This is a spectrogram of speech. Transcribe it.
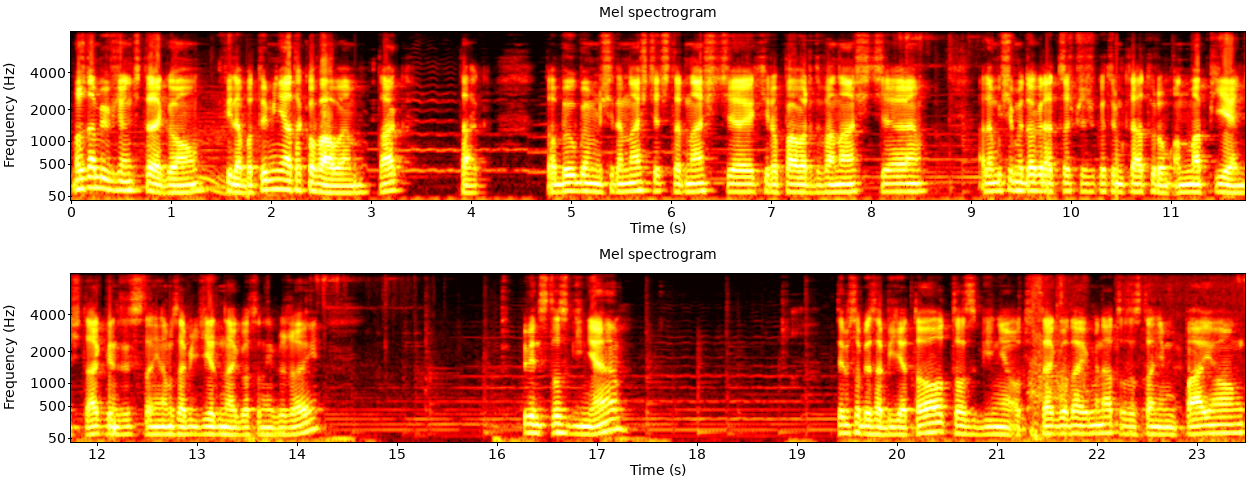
można by wziąć tego. Chwilę, bo ty mi nie atakowałem, tak? Tak. To byłbym 17, 14, Hero Power 12. Ale musimy dograć coś przeciwko tym kreaturom. On ma 5, tak? Więc jest w stanie nam zabić jednego co najwyżej. Więc to zginie. Tym sobie zabije to, to zginie od tego, dajmy na to, zostanie mu pająk.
